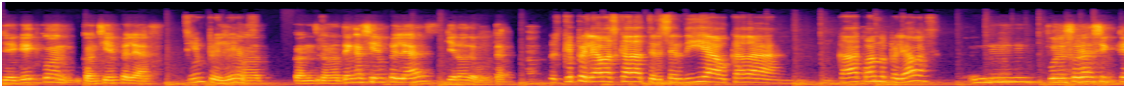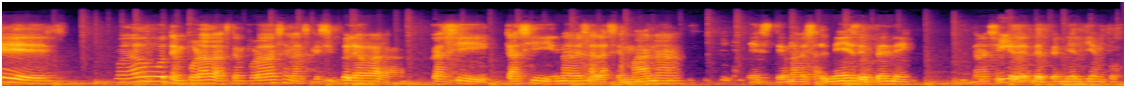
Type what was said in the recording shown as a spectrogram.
llegué con, con 100 peleas. 100 peleas. Cuando, tenga 100 peleas, quiero debutar. Pues, ¿qué peleabas cada tercer día o cada. ¿Cada cuándo peleabas? Mm, pues ahora sí que. Bueno, hubo temporadas, temporadas en las que sí peleaba casi, casi una vez a la semana, este, una vez al mes, depende. Ahora sí, que dependía el tiempo.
